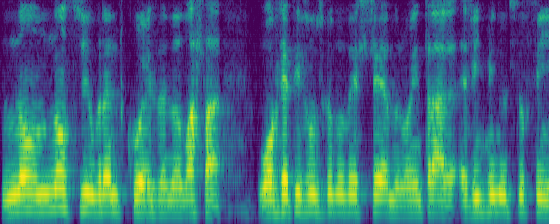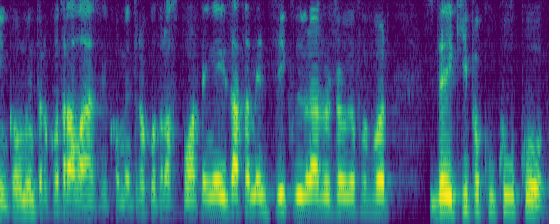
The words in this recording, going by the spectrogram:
não, não se viu grande coisa. Lá está. O objetivo de um jogador deste género, entrar a 20 minutos do fim, como entrou contra a Lazio, como entrou contra o Sporting, é exatamente desequilibrar o jogo a favor da equipa que o colocou.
